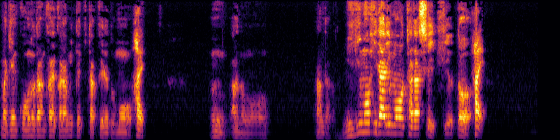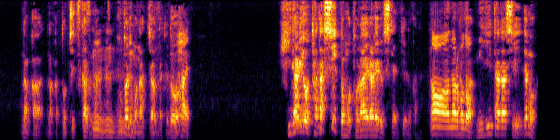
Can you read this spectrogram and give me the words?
まあ、原稿の段階から見てきたけれども、はい。うん、あのーなんだろう。右も左も正しいっていうと、はい。なんか、なんかどっちつかずうん、なうん。ことにもなっちゃうんだけど、はい。左を正しいとも捉えられる視点っていうのかな。ああ、なるほなんかど。右正しい。でも、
